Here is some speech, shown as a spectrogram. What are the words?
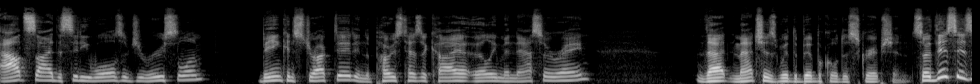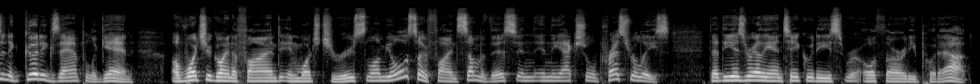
outside the city walls of Jerusalem, being constructed in the post Hezekiah, early Manasseh reign, that matches with the biblical description. So, this isn't a good example, again, of what you're going to find in Watch Jerusalem. You'll also find some of this in, in the actual press release that the Israeli Antiquities Authority put out.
